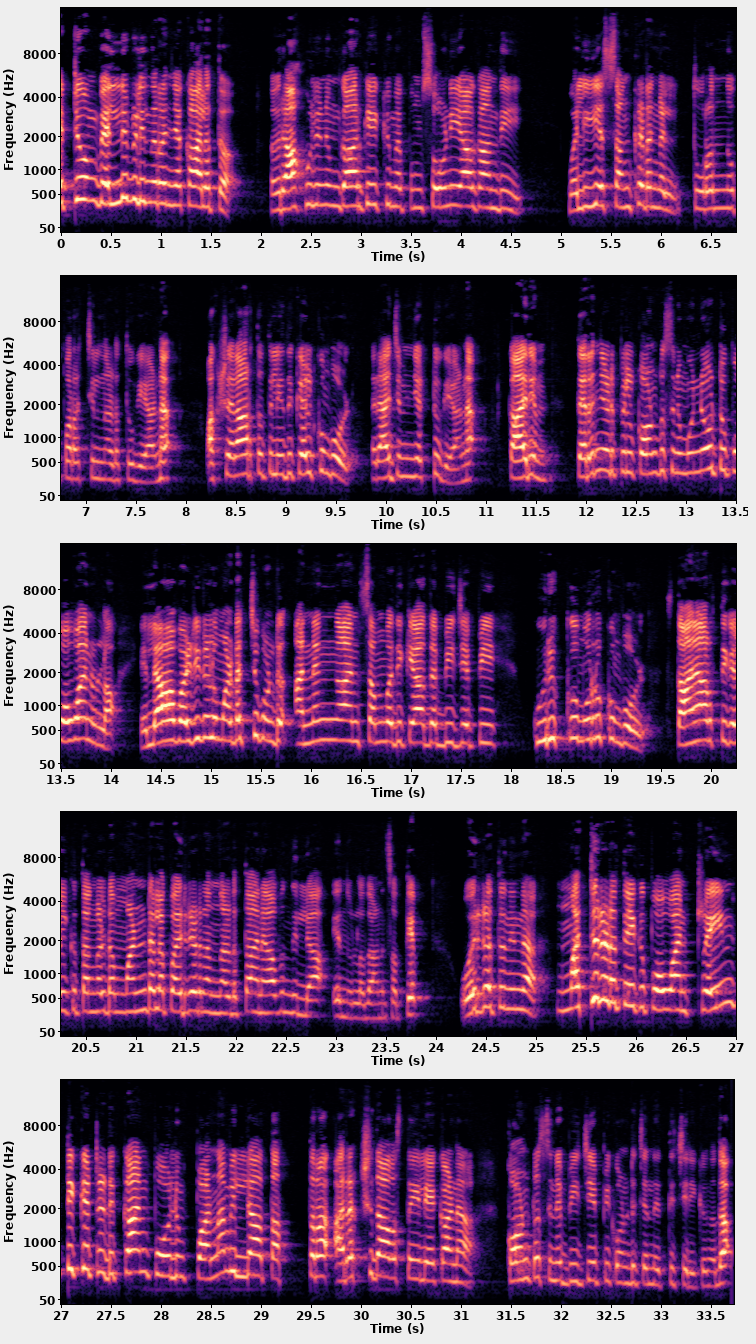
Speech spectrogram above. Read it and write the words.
ഏറ്റവും വെല്ലുവിളി നിറഞ്ഞ കാലത്ത് രാഹുലിനും ഗാർഗയ്ക്കുമൊപ്പം സോണിയാഗാന്ധി വലിയ സങ്കടങ്ങൾ തുറന്നു പറച്ചിൽ നടത്തുകയാണ്. അക്ഷരാർത്ഥത്തിൽ ഇത് കേൾക്കുമ്പോൾ രാജ്യം ഞെട്ടുകയാണ്. കാര്യം തെരഞ്ഞെടുപ്പിൽ കോൺഗ്രസിന് മുന്നോട്ട് പോവാനുള്ള എല്ലാ വഴികളും അടച്ചുകൊണ്ട് അനങ്ങാൻ സമ്മതിക്കാതെ ബി ജെ പി കുരുക്കുമുറുക്കുമ്പോൾ സ്ഥാനാർത്ഥികൾക്ക് തങ്ങളുടെ മണ്ഡല പര്യടനം നടത്താനാവുന്നില്ല എന്നുള്ളതാണ് സത്യം. ഒരിടത്ത് നിന്ന് മറ്റൊരിടത്തേക്ക് പോവാൻ ട്രെയിൻ ടിക്കറ്റ് എടുക്കാൻ പോലും പണമില്ലാത്ത അത്ര അരക്ഷിതാവസ്ഥയിലേക്കാണ് കോൺഗ്രസിനെ ബി ജെ പി കൊണ്ട് ചെന്ന് എത്തിച്ചിരിക്കുന്നത്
